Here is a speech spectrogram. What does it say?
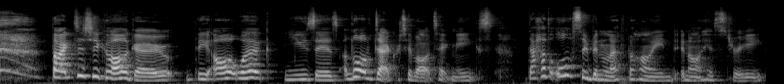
back to Chicago, the artwork uses a lot of decorative art techniques that have also been left behind in art history,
